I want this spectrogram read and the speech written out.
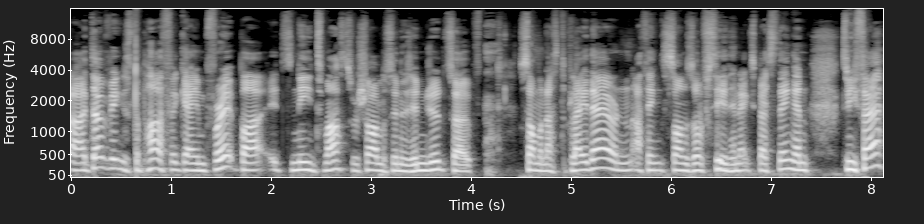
I don't think it's the perfect game for it, but it's needs must. Richarlison is injured, so someone has to play there, and I think Son's obviously the next best thing. And to be fair,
